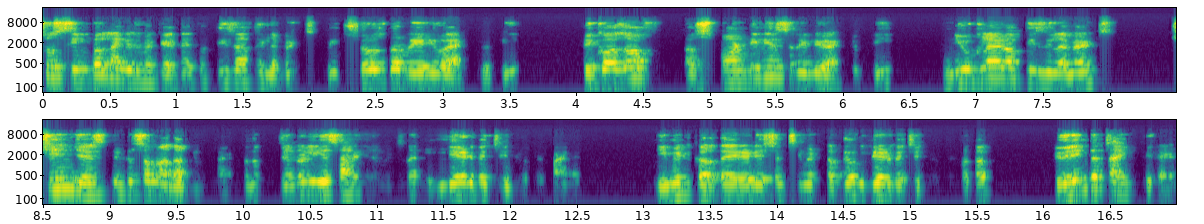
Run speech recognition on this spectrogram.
So simple language में कहते हैं तो these are the limits which shows the radioactivity because of spontaneous radioactivity nuclide of these elements changes into some other nuclide मतलब जनरली ये सारे इलेमेंट्स ना लेड में चेंज होते हैं. इमिट करते हैं रेडिएशन इमिट करते हैं लेड में चेंज होते हैं. मतलब ड्यूरिंग द टाइम पीरियड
